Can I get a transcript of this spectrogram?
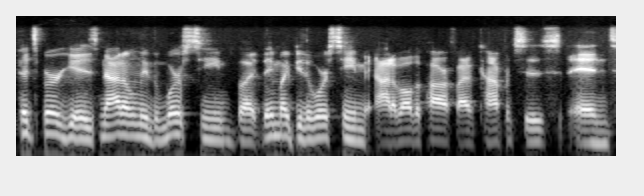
Pittsburgh is not only the worst team, but they might be the worst team out of all the Power Five conferences. And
